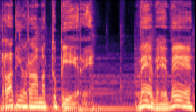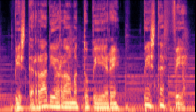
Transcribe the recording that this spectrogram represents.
Radioraamattupiiri. www.radioraamattupiiri.fi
